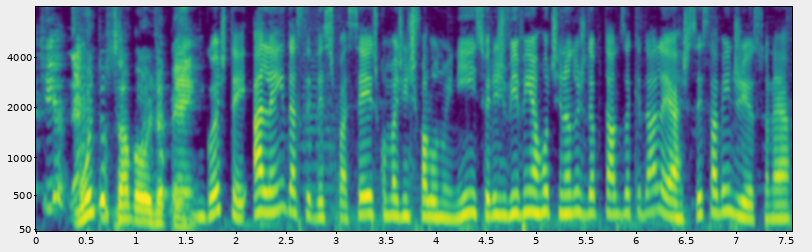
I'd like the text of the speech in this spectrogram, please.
aqui, né? Muito samba hoje Muito aqui. bem. Gostei. Além desse- desses passeios, como a gente falou no início, eles vivem a rotina dos deputados aqui da Alerj. Vocês sabem disso, né?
